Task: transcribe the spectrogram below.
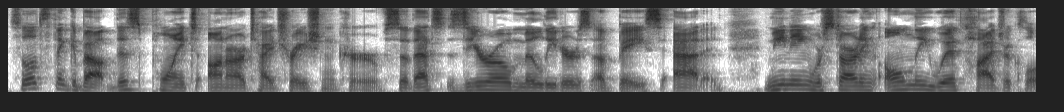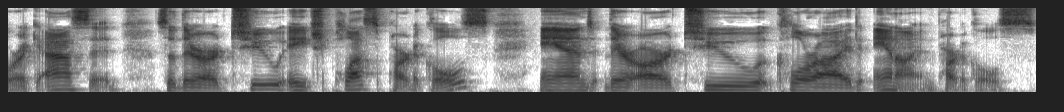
So let's think about this point on our titration curve. So that's zero milliliters of base added, meaning we're starting only with hydrochloric acid. So there are two H plus particles and there are two chloride anion particles.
